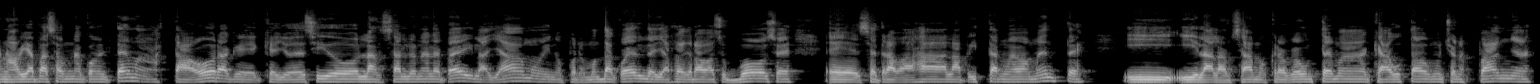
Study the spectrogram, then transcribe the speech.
no había pasado nada con el tema hasta ahora que, que yo decido lanzarlo en LP y la llamo y nos ponemos de acuerdo, ella regraba sus voces, eh, se trabaja la pista nuevamente y, y la lanzamos. Creo que es un tema que ha gustado mucho en España.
